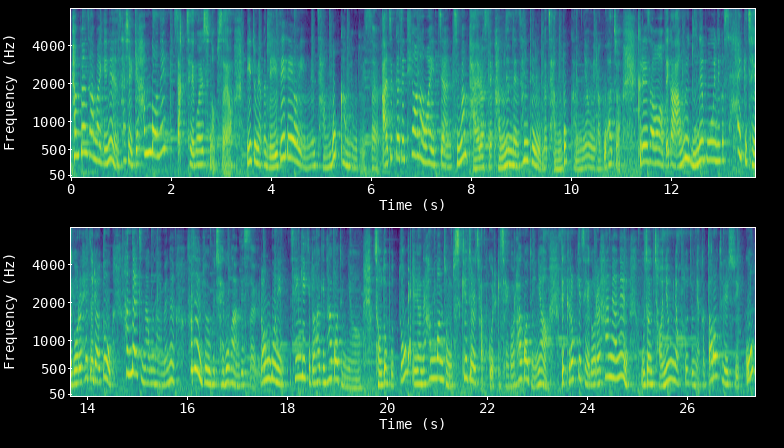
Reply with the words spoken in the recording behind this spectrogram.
편편 사마귀는 사실 이렇게 한 번에 싹 제거할 수는 없어요. 이게 좀 약간 내재되어 있는 잠복 감염도 있어요. 아직까지 튀어나와 있지 않지만 바이러스에 감염된 상태를 우리가 잠복 감염이라고 하죠. 그래서 내가 아무리 눈에 보이는 걸 싹 이렇게 제거를 해드려도 한 달 지나고 나면은 선생님 저 여기 제거가 안 됐어요. 이런 분이 생기기도 하긴 하거든요. 저도 보통 1년에 한 번 정도 스케줄을 잡고 이렇게 제거를 하거든요. 근데 그렇게 제거를 하면은 우선 전염력도 좀 약간 떨어뜨릴 수 있고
